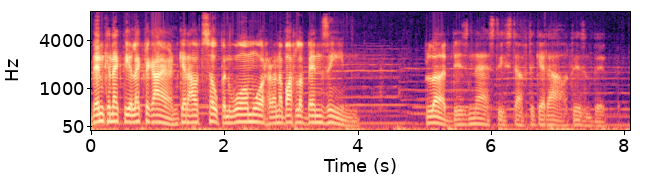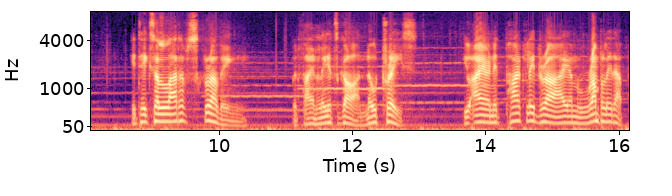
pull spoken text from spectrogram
Then connect the electric iron, get out soap and warm water and a bottle of benzine. Blood is nasty stuff to get out, isn't it? It takes a lot of scrubbing. But finally it's gone, no trace. You iron it partly dry and rumple it up.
